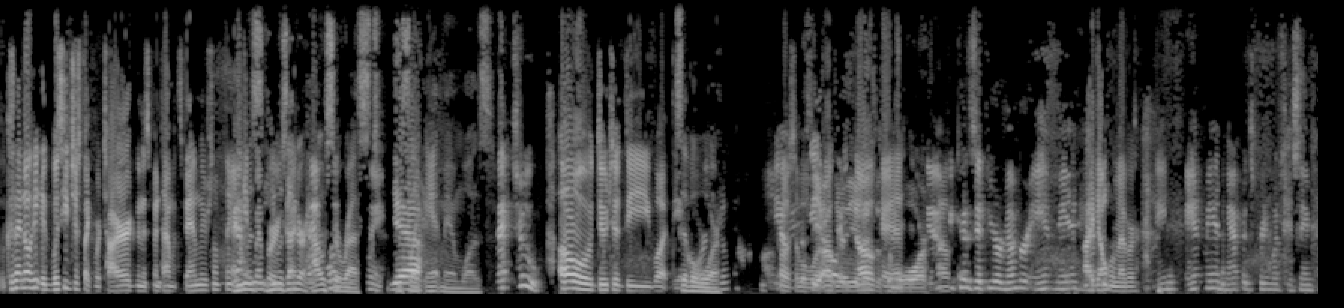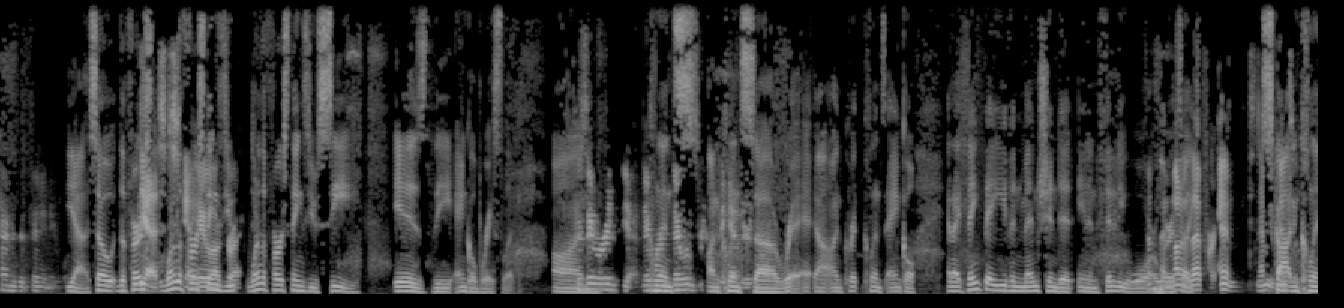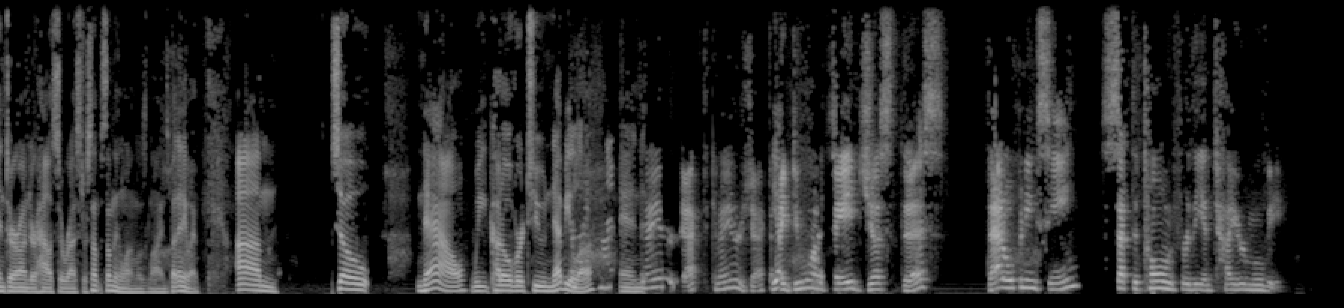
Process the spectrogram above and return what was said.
Because I know he was he just like retired, going to spend time with his family or something. I he can't was remember. he was under house arrest, the just Yeah. like Ant Man was. that too. Oh, due to the what? The Civil Accords War. or? Oh, Civil War. Yeah, Okay. the Okay. Civil War. Yeah, because if you remember, Ant Man. I don't remember. Ant Man happens pretty much the same time as Infinity War. Yeah. So the first Yes, one of the yeah, first you things you one of the first things you see is the ankle bracelet on Because they were in, yeah, they were, Clint's they were on. Clint's uh, ri- uh, on Clint's ankle, and I think they even mentioned it in Infinity War, None where it's like that for him. Doesn't have any Scott and. Clint are under house arrest or some, something along those lines. But anyway, um, so now we cut over to Nebula, and Can I interject? Can I interject? Yeah. I do want to say just this: that opening scene set the tone for the entire movie.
